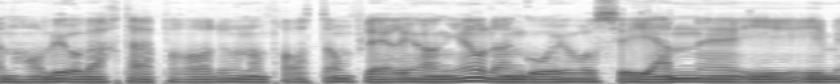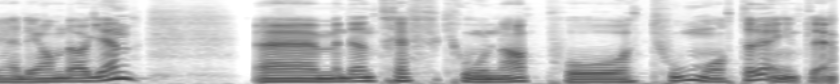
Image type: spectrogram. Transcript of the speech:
Den har vi jo vært her på radioen og prata om flere ganger, og den går jo også igjen i, i media om dagen. Eh, men den treffer krona på to måter, egentlig.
